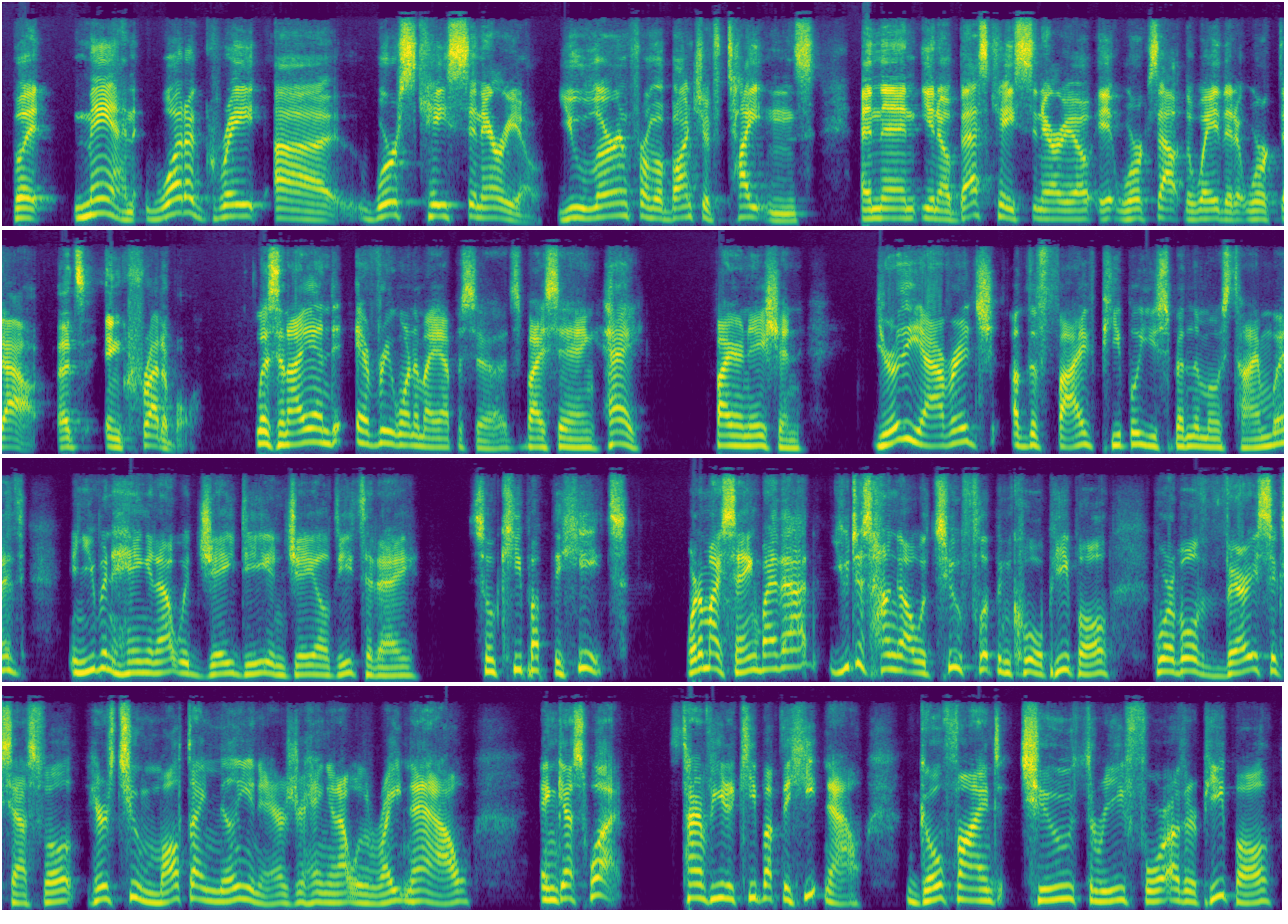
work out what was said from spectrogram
But man, what a great uh, worst case scenario. You learn from a bunch of titans, and then, you know, best case scenario, it works out the way that it worked out. That's incredible. Listen, I end every one of my episodes by saying, Hey, Fire Nation, you're the average of the five people you spend the most time with. And you've been hanging out with JD and JLD today. So keep up the heat. What am I saying by that? You just hung out with two flipping cool people who are both very successful. Here's two multimillionaires you're hanging out with right now. And guess what? It's time for you to keep up the heat now. Go find two, three, four other people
